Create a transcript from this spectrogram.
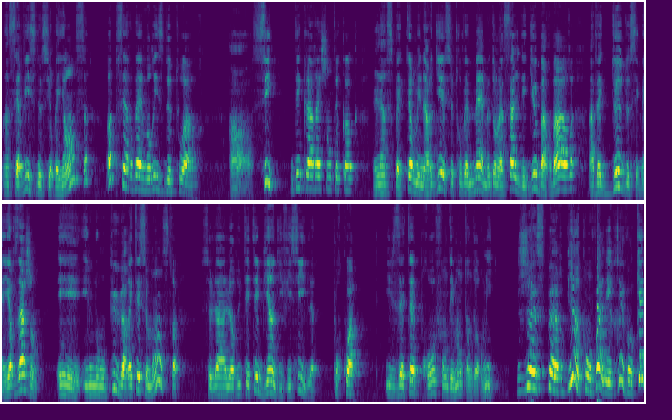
un service de surveillance observait Maurice de Thouars. Ah, si, déclarait Chantecoq, l'inspecteur Ménardier se trouvait même dans la salle des dieux barbares avec deux de ses meilleurs agents. Et ils n'ont pu arrêter ce monstre. Cela leur eût été bien difficile. Pourquoi? Ils étaient profondément endormis. J'espère bien qu'on va les révoquer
